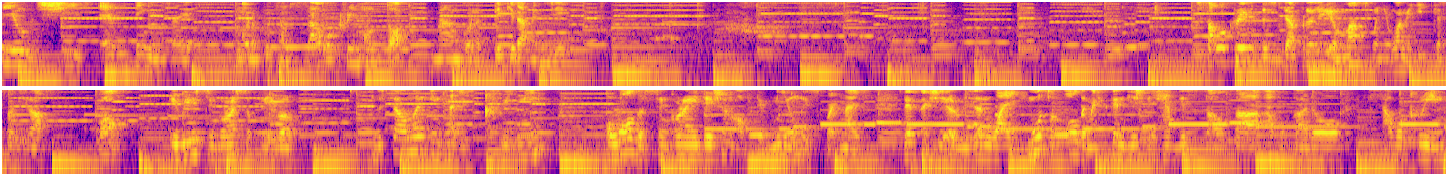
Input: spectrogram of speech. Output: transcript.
feel the cheese, everything inside it. I'm gonna put some sour cream on top. Now I'm gonna pick it up and eat it. Sour cream is definitely a must when you want to eat quesadillas. Wow, it really synchronizes the flavor. The salmon inside is creamy. Overall, the synchronization of the meal is quite nice. There's actually a reason why most of all the Mexican dish they have this salsa, avocado, sour cream.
